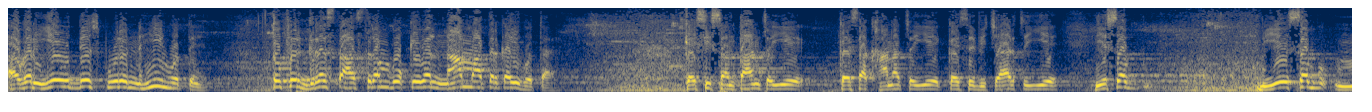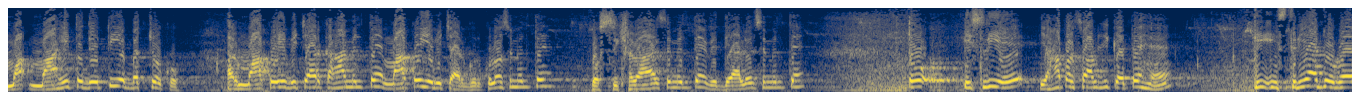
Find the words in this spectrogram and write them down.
अगर ये उद्देश्य पूरे नहीं होते तो फिर ग्रस्त आश्रम वो केवल नाम मात्र का ही होता है। कैसी संतान चाहिए, कैसा खाना चाहिए, कैसे विचार चाहिए, ये सब ये सब मा, माँ ही तो देती है बच्चों को। और माँ को ये विचार कहाँ मिलते हैं? माँ को ये विचार गुरुकुलों से मिलते हैं वो शिक्षणालय से मिलते हैं विद्यालयों से मिलते हैं। तो इसलिए यहाँ पर स्वामी जी कहते हैं कि स्त्रियाँ जो है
